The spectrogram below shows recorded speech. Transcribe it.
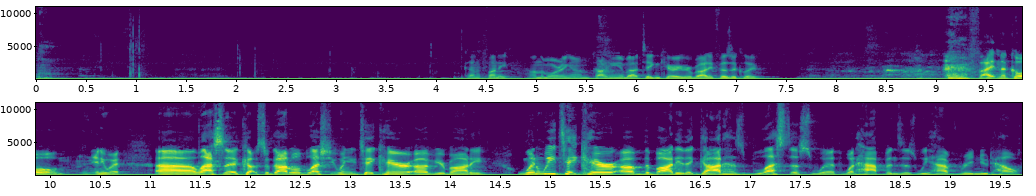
kind of funny. On the morning, I'm talking about taking care of your body physically. Fighting a cold. Anyway, uh, last uh, so God will bless you when you take care of your body. When we take care of the body that God has blessed us with, what happens is we have renewed health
